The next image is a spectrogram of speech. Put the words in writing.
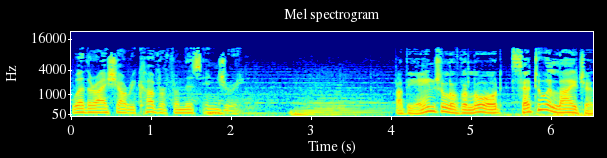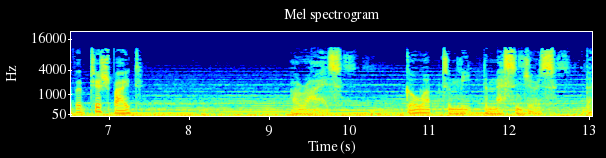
whether I shall recover from this injury. But the angel of the Lord said to Elijah the Tishbite, Arise, go up to meet the messengers, the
